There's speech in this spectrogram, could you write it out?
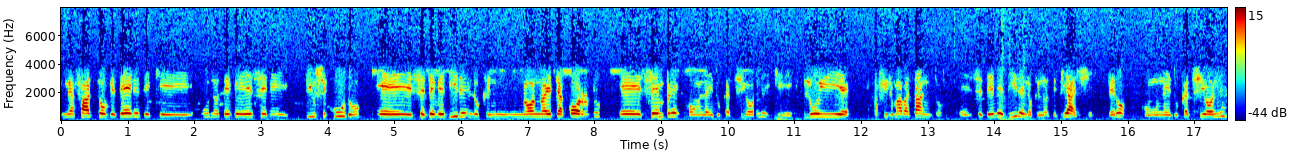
mi ha fatto vedere che uno deve essere più sicuro e se deve dire lo che non è d'accordo e sempre con l'educazione che lui affermava tanto, eh, se deve dire lo che non ti piace, però con un'educazione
